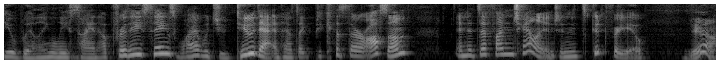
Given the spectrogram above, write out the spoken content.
You willingly sign up for these things? Why would you do that?" And I was like, "Because they're awesome, and it's a fun challenge, and it's good for you." Yeah.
